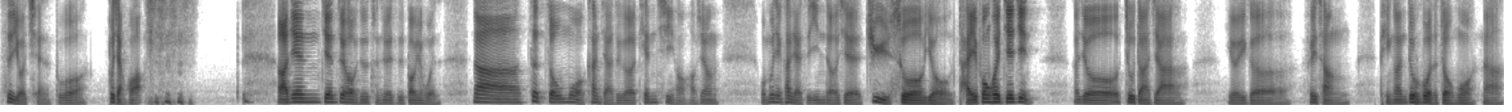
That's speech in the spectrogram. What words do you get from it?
是有钱，不过不想花。好，今天今天最后就是纯粹是抱怨文。那这周末看起来这个天气哈，好像我目前看起来是阴的，而且据说有台风会接近，那就祝大家有一个非常平安度过的周末。那啊、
